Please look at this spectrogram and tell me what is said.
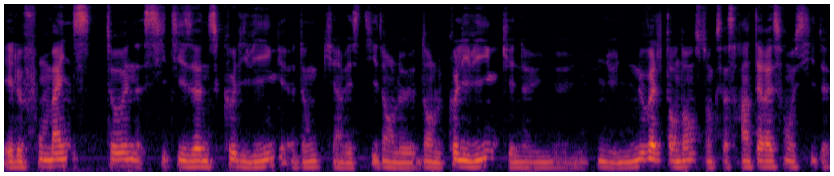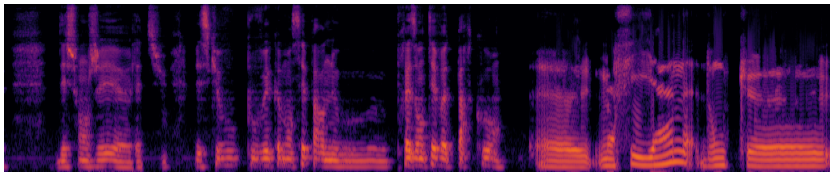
et le fonds Mindstone Citizens Co-Living, donc qui investit dans le, dans le co-living, qui est une, nouvelle tendance. Donc ça sera intéressant aussi d'échanger euh, là-dessus. Est-ce que vous pouvez commencer par nous présenter votre parcours? Euh, Merci Yann. Donc euh,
